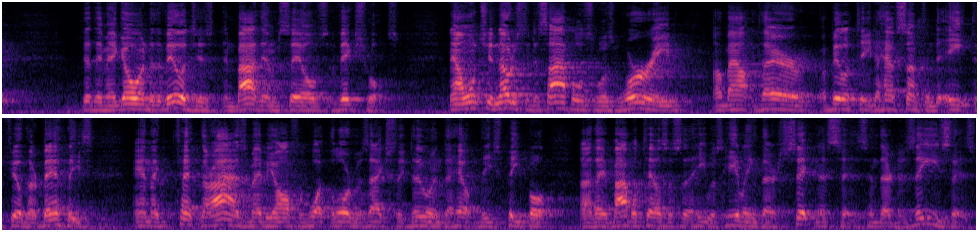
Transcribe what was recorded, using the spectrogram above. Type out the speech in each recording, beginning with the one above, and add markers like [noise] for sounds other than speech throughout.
that they may go into the villages and buy themselves victuals. Now, I want you to notice the disciples was worried about their ability to have something to eat to fill their [laughs] bellies, and they took their eyes maybe off of what the Lord was actually doing to help these people. Uh, the Bible tells us that He was healing their sicknesses and their diseases.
